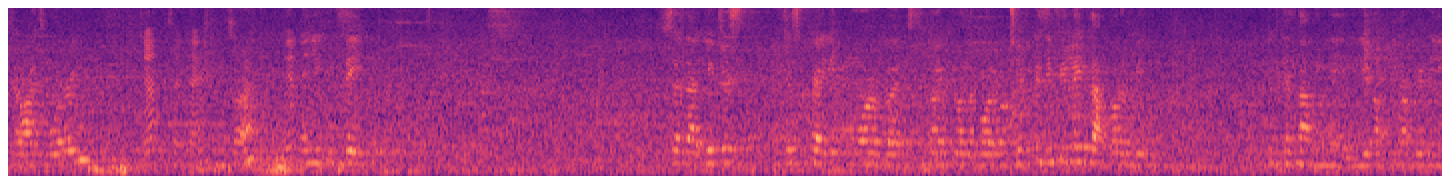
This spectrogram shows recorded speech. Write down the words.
Is your eyes watering? Yeah, it's okay. It's alright? Yep. And you can see. So that you're just you're just creating more of a smoky on the bottom too. Because if you leave that bottom bit, there's nothing there, you're not you're not really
